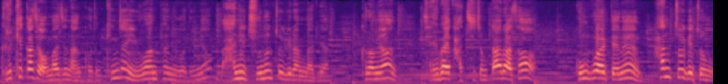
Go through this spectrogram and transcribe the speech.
그렇게까지 엄하진 않거든. 굉장히 유한 편이거든요. 많이 주는 쪽이란 말이야. 그러면 제발 같이 좀 따라서 공부할 때는 한쪽에 좀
